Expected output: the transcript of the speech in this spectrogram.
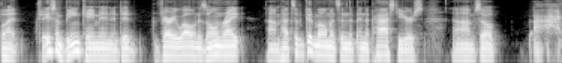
but Jason Bean came in and did very well in his own right. Um, had some good moments in the in the past years. Um, so I,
